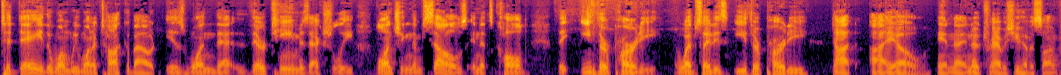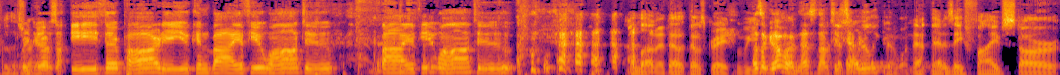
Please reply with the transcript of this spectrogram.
today, the one we want to talk about is one that their team is actually launching themselves, and it's called the Ether Party. The website is etherparty.com io and i know travis you have a song for this we right? do have a song. Ether party you can buy if you want to. Buy if you want to. I love it. That, that was great. We, that's a good one. That's not too that's a really good one. That that is a five star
